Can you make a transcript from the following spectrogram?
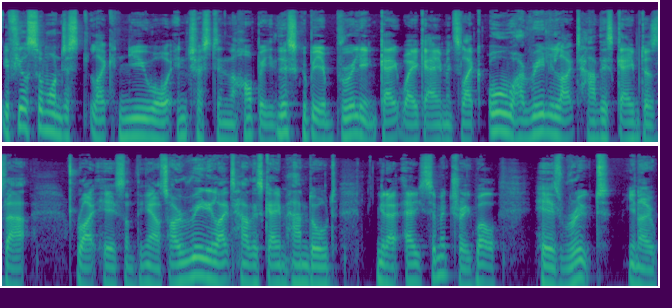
if you're someone just like new or interested in the hobby, this could be a brilliant gateway game. It's like, oh, I really liked how this game does that. Right, here's something else. I really liked how this game handled, you know, asymmetry. Well, here's root. You know,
